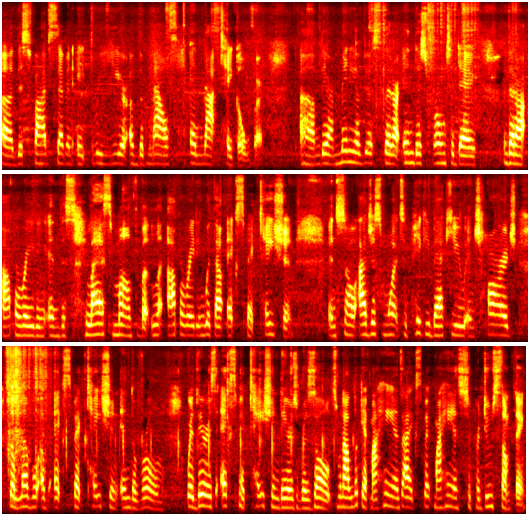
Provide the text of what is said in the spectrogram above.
uh, this 5783 year of the mouth and not take over. Um, there are many of us that are in this room today that are operating in this last month, but le- operating without expectation. And so I just want to piggyback you and charge the level of expectation in the room. Where there is expectation, there's results. When I look at my hands, I expect my hands to produce something.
